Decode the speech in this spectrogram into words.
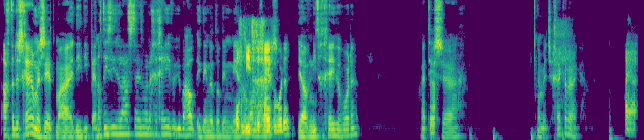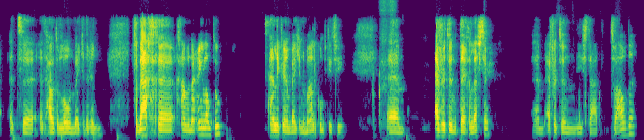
achter de schermen zit. Maar die, die penalties die de laatste tijd worden gegeven, überhaupt. Ik denk dat dat in meer Of niet gegeven worden. Ja, of niet gegeven worden. Maar het Ja. is eh, een beetje gekke werk. Nou ja, het, eh, het houdt de lol een beetje erin. Vandaag eh, gaan we naar Engeland toe. Eindelijk weer een beetje een normale competitie. Ehm, Everton tegen Leicester. Ehm, Everton die staat twaalfde.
